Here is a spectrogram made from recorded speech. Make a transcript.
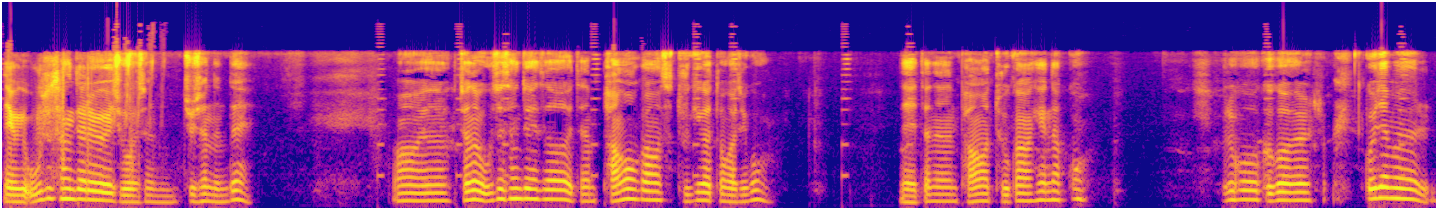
네, 여기 우수 상자를 주셨, 주셨는데, 어, 저는 우수 상자에서 일단 방어 강화서 두 개가 떠가지고, 네, 일단은 방어 두 강 해놨고, 그리고 그걸, 꿀잼을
